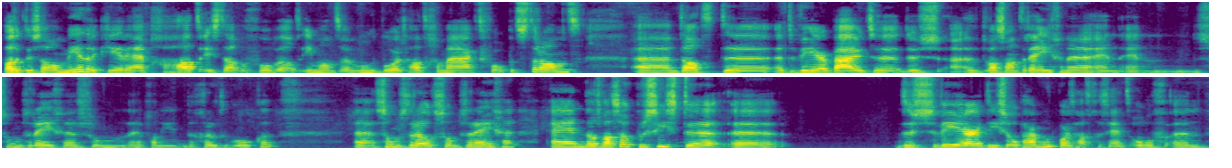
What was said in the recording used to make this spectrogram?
Wat ik dus al meerdere keren heb gehad, is dat bijvoorbeeld iemand een moodboard had gemaakt voor op het strand. Uh, dat de, het weer buiten, dus uh, het was aan het regenen en, en soms regen, soms hè, van die grote wolken. Uh, soms droog, soms regen. En dat was ook precies de, de sfeer die ze op haar moodboard had gezet. Of een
